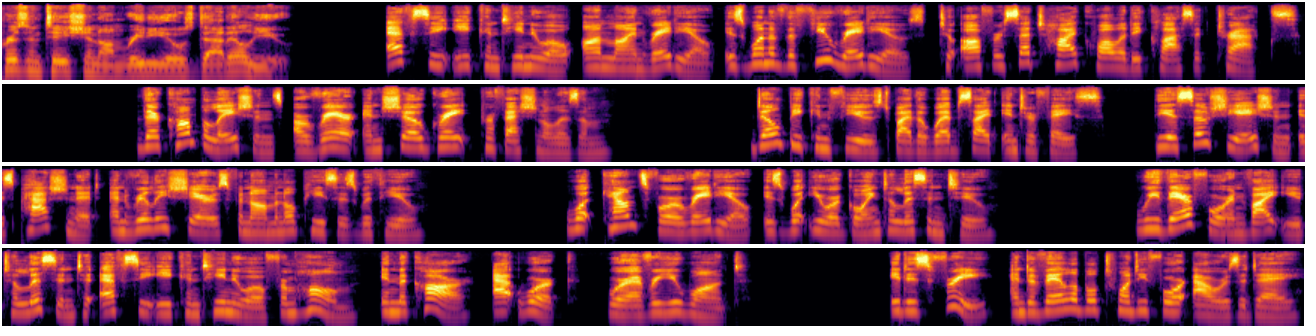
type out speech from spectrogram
Presentation on radios.lu. FCE Continuo Online Radio is one of the few radios to offer such high quality classic tracks. Their compilations are rare and show great professionalism. Don't be confused by the website interface, the association is passionate and really shares phenomenal pieces with you. What counts for a radio is what you are going to listen to. We therefore invite you to listen to FCE Continuo from home, in the car, at work, wherever you want. It is free and available 24 hours a day.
